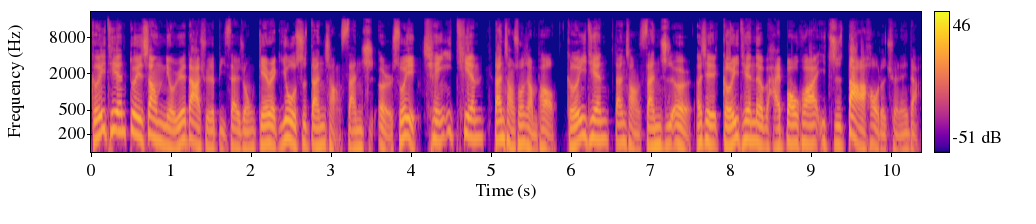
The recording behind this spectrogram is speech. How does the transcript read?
隔一天对上纽约大学的比赛中，Gehrig 又是单场三支二，所以前一天单场双响炮，隔一天单场三支二，而且隔一天的还包括一支大号的全垒打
